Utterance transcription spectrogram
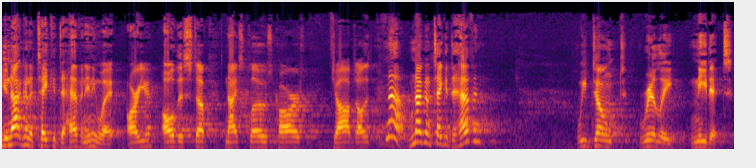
you're not going to take it to heaven anyway, are you? All this stuff, nice clothes, cars, jobs, all this. No, we're not going to take it to heaven. We don't really need it.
